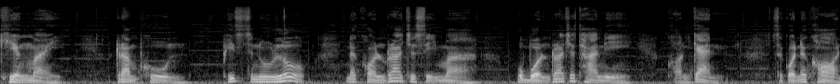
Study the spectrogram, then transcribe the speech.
เคียงใหม่ลำพูน พิษณุโลก นครราชสีมา อุบลราชธานี ขอนแก่น สกลนคร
